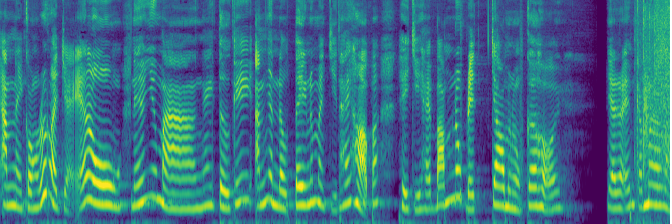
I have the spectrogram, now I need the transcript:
anh này còn rất là trẻ luôn nếu như mà ngay từ cái ánh nhìn đầu tiên đó mà chị thấy hợp á thì chị hãy bấm nút để cho mình một cơ hội dạ rồi em cảm ơn ạ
